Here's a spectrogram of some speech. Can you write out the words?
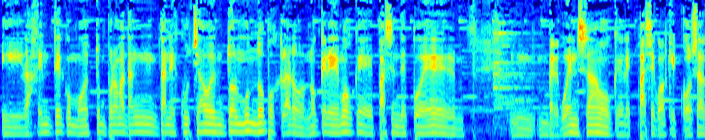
y la gente, como esto es un programa tan, tan escuchado en todo el mundo, pues claro, no queremos que pasen después mm, vergüenza o que les pase cualquier cosa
